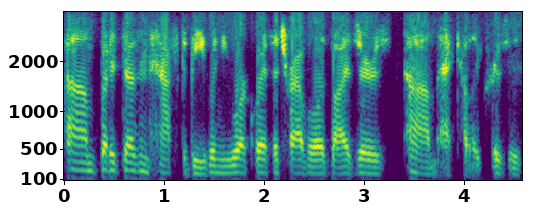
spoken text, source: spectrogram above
um, but it doesn't have to be when you work with a travel advisors um, at Kelly Cruises.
